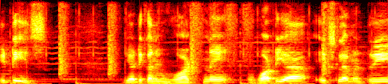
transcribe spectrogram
it is या ठिकाणी व्हॉटने व्हॉट या एक्सक्लॅमेटरी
